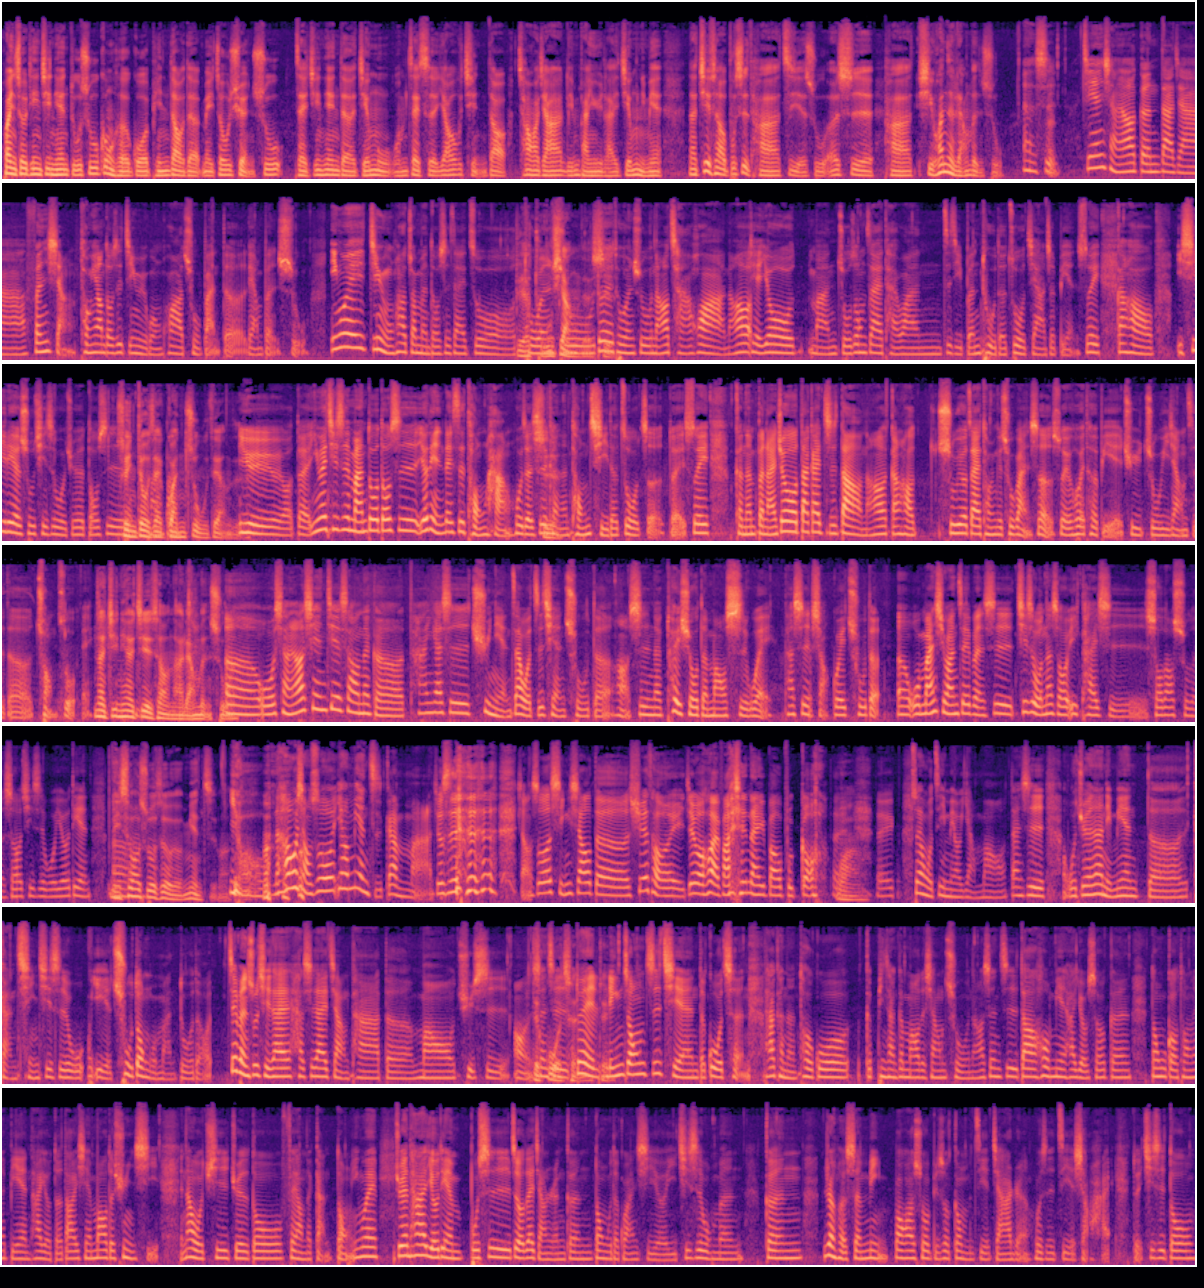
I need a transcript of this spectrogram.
欢迎收听今天读书共和国频道的每周选书。在今天的节目，我们再次邀请到插画家林凡瑜来节目里面。那介绍不是他自己的书，而是他喜欢的两本书。嗯，是。今天想要跟大家分享，同样都是金鱼文化出版的两本书，因为金鱼文化专门都是在做图文书，对图文书，然后插画，然后且又蛮着重在台湾自己本土的作家这边，所以刚好一系列书，其实我觉得都是，所以你都有在关注这样子，有有有有，对，因为其实蛮多都是有点类似同行或者是。可能同期的作者，对，所以可能本来就大概知道，然后刚好。书又在同一个出版社，所以会特别去注意这样子的创作。哎，那今天要介绍哪两本书？呃，我想要先介绍那个，它应该是去年在我之前出的啊，是那退休的猫侍卫。它是小龟出的，呃，我蛮喜欢这本是。其实我那时候一开始收到书的时候，其实我有点……你收到书的时候有面子吗？有。然后我想说，要面子干嘛？就是 想说行销的噱头而已。结果后来发现那一包不够。哇！对，虽然我自己没有养猫，但是我觉得那里面的感情其实我也触动我蛮多的哦。这本书其实在还是在讲他的猫去世哦，甚至对临终之前的过程，他可能透过跟平常跟猫的相处，然后甚至到后面他有时候跟动物沟通那边，他有得到一些猫的讯息。那我其实觉得都非常的感动，因为觉得他有点不是只有在讲人跟动物的关系而已。其实我们跟任何生命，包括说比如说跟我们自己的家人或者是自己的小孩，对，其实都。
